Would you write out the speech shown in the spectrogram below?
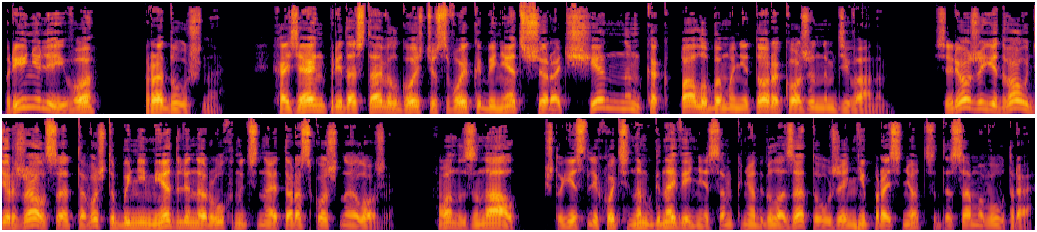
Приняли его радушно. Хозяин предоставил гостю свой кабинет с широченным, как палуба монитора, кожаным диваном. Сережа едва удержался от того, чтобы немедленно рухнуть на это роскошное ложе. Он знал, что если хоть на мгновение сомкнет глаза, то уже не проснется до самого утра.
